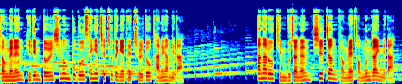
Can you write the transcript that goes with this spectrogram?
경매는 디딤돌 신혼부부 생애 최초 등의 대출도 가능합니다. 하나로 김 부장은 실전 경매 전문가입니다.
